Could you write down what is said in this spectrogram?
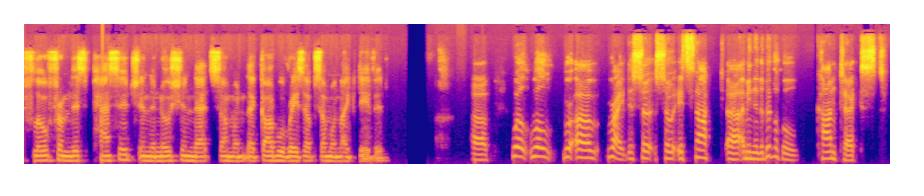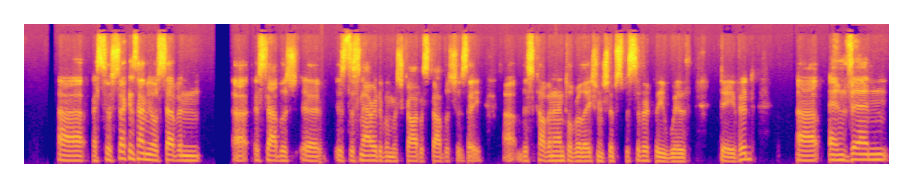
flow from this passage and the notion that someone that God will raise up someone like David? Uh, well, well, uh, right. So, so it's not. Uh, I mean, in the biblical context, so Second Samuel seven uh, established uh, is this narrative in which God establishes a uh, this covenantal relationship specifically with David, uh, and then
